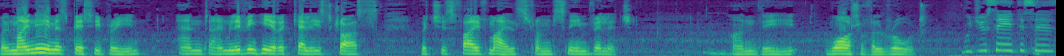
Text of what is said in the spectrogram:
Well, my name is Betty Breen, and I'm living here at Kelly's Cross, which is five miles from Sneem Village on the Waterville Road. Would you say this is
